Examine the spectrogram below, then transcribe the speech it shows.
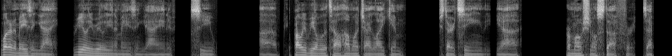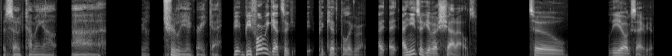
what an amazing guy! Really, really an amazing guy. And if you see, uh, you'll probably be able to tell how much I like him. You start seeing the uh, promotional stuff for his episode coming out. Uh, truly a great guy. Be- before we get to P- Kid Peligro, I, I, I need to give a shout out to Leo Xavier,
